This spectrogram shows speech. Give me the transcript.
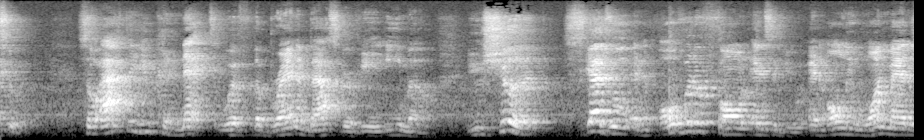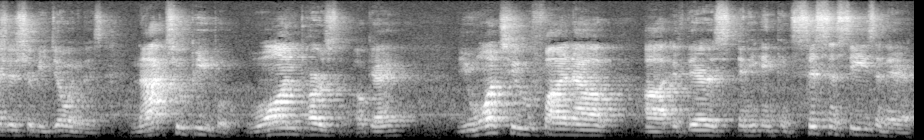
Into it. So after you connect with the brand ambassador via email, you should schedule an over the phone interview and only one manager should be doing this, not two people, one person, okay? You want to find out uh, if there's any inconsistencies in their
